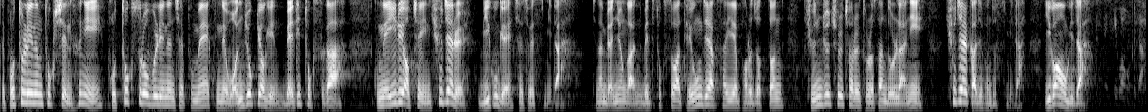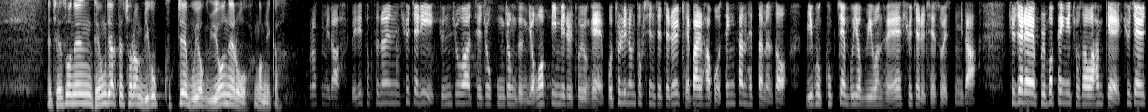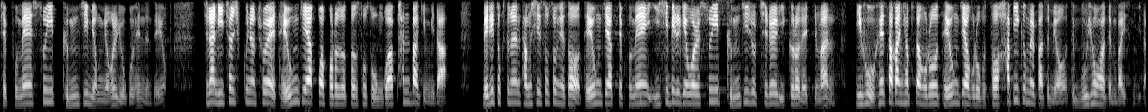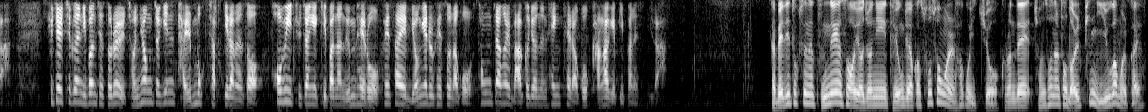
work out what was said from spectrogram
네, 보툴리눔 톡신, 흔히 보톡스로 불리는 제품의 국내 원조격인 메디톡스가 국내 1위 업체인 휴젤을 미국에 제소했습니다. 지난 몇 년간 메디톡스와 대웅제약 사이에 벌어졌던 균주 출처를 둘러싼 논란이 휴젤까지 번졌습니다. 이광호 기자. 네, 제소는 대웅제약 때처럼 미국 국제무역위원회로 한 겁니까? 그렇습니다. 메디톡스는 휴젤이 균주와 제조 공정 등 영업 비밀을 도용해 보툴리눔 톡신 제제를 개발하고 생산했다면서 미국 국제무역위원회에 휴젤을 제소했습니다. 휴젤의 불법행위 조사와 함께 휴젤 제품의 수입 금지 명령을 요구했는데요. 지난 2019년 초에 대웅제약과 벌어졌던 소송과 판박입니다. 메디톡스는 당시 소송에서 대웅제약 제품의 21개월 수입 금지 조치를 이끌어냈지만 이후 회사 간 협상으로 대웅제약으로부터 합의금을 받으며 무효화된 바 있습니다. 휴젤 측은 이번 제소를 전형적인 발목 잡기라면서 허위 주장에 기반한 음해로 회사의 명예를 훼손하고 성장을 막으려는 행태라고 강하게 비판했습니다. 메디톡스는 국내에서 여전히 대웅제약과 소송을 하고 있죠. 그런데 전선을 더 넓힌 이유가 뭘까요?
